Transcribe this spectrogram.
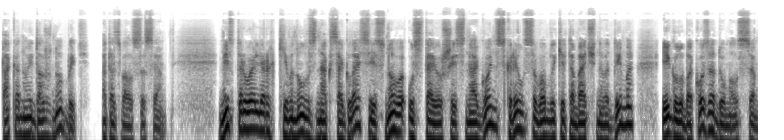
так оно и должно быть, — отозвался Сэм. Мистер Уэллер кивнул в знак согласия и, снова уставившись на огонь, скрылся в облаке табачного дыма и глубоко задумался.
